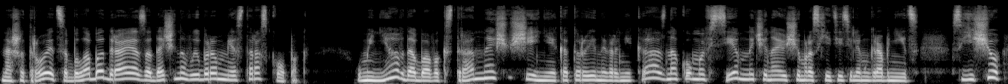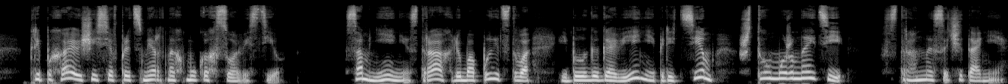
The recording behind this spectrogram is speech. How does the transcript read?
Наша троица была бодра и озадачена выбором места раскопок. У меня вдобавок странные ощущения, которые наверняка знакомы всем начинающим расхитителям гробниц, с еще трепыхающейся в предсмертных муках совестью. Сомнение, страх, любопытство и благоговение перед тем, что можем найти. Странное сочетание.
